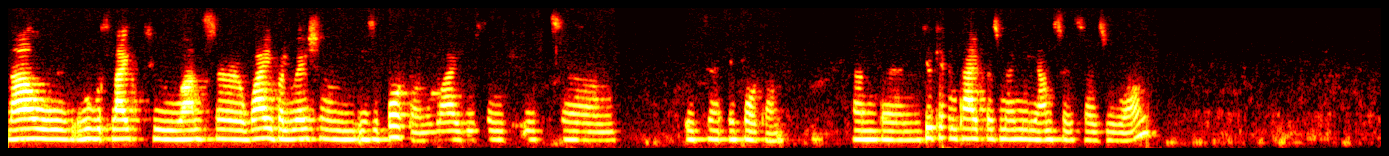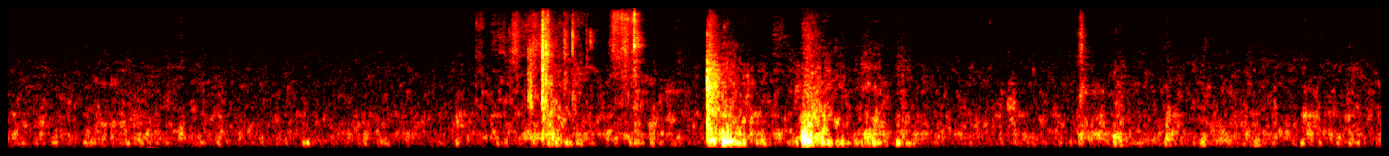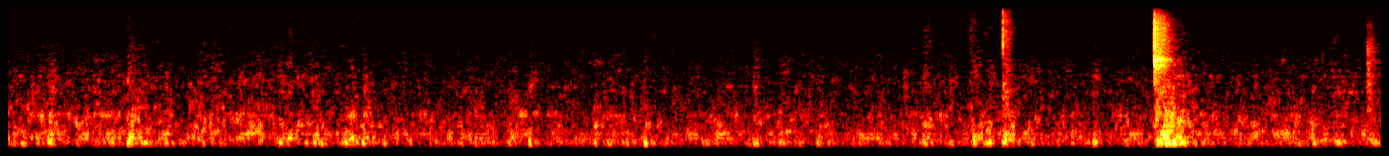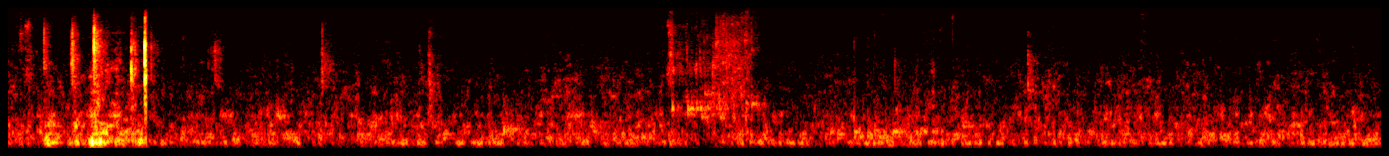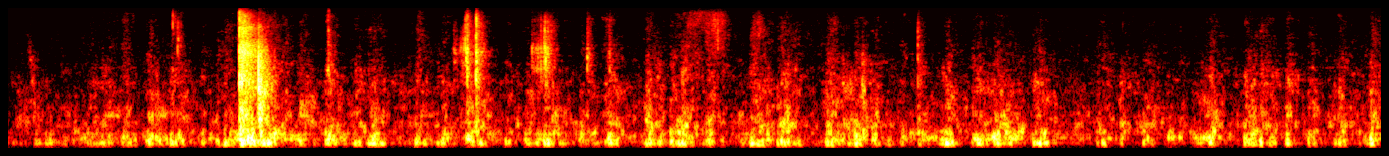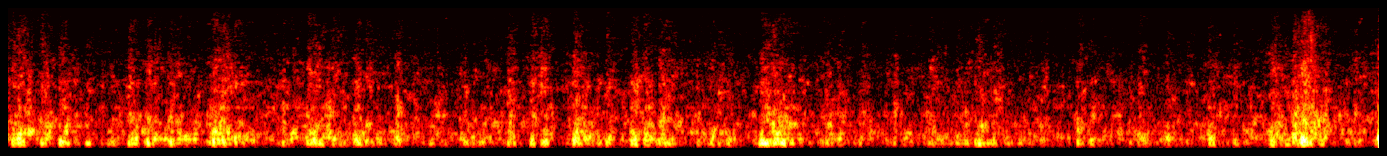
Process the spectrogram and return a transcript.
now we would like to answer why evaluation is important, why you think it's um, it's uh, important, and um, you can type as many answers as you want.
